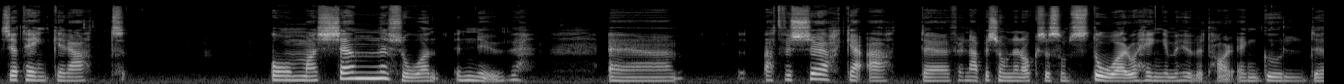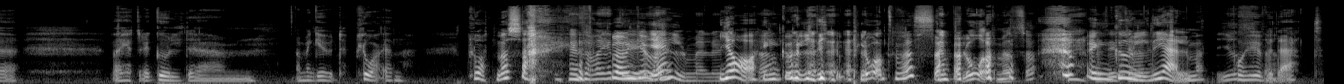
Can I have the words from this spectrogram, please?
Så jag tänker att om man känner så nu eh, att försöka att eh, för den här personen också som står och hänger med huvudet har en guld, eh, vad heter det, guld, eh, ja men gud, plå, en plåtmössa. Vad heter det? Hjälm eller? Ja, en guld plåtmössa. En plåtmössa. en guldhjälm på det. huvudet.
